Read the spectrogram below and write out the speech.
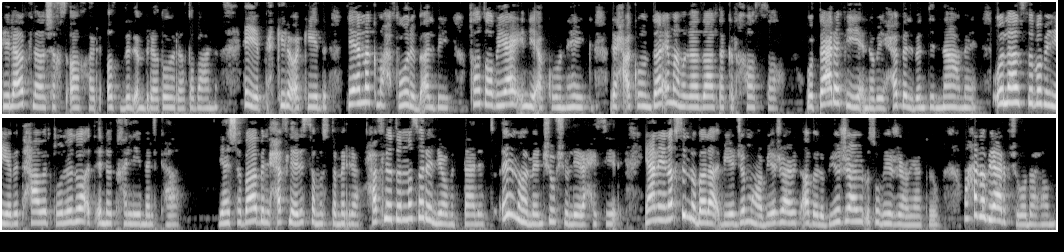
خلاف لشخص آخر قصد الإمبراطورة طبعا. هي بتحكي له أكيد لأنك محفور بقلبي فطبيعي إني أكون هيك. رح أكون دائما غزالتك الخاصة. وبتعرف هي إنه بيحب البنت الناعمة ولهالسبب هي بتحاول طول الوقت إنه تخليه ملكها. يا شباب الحفلة لسه مستمرة. حفلة النصر اليوم الثالث. المهم نشوف شو اللي رح يصير. يعني نفس النبلاء بيتجمعوا بيرجعوا يتقابلوا بيرجعوا يرقصوا بيرجعوا ياكلوا. ما حدا بيعرف شو وضعهم.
